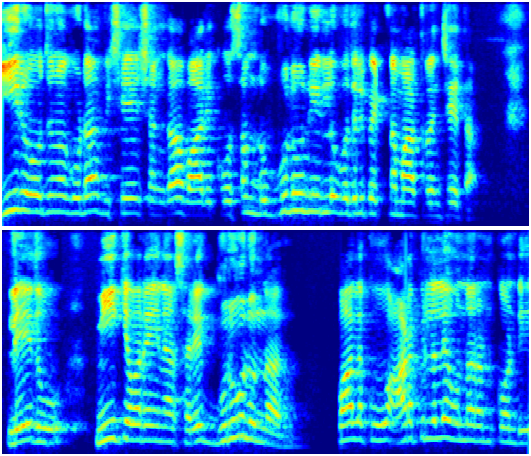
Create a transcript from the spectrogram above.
ఈ రోజున కూడా విశేషంగా వారి కోసం నువ్వులు నీళ్ళు వదిలిపెట్టిన మాత్రం చేత. లేదు మీకెవరైనా సరే గురువులు ఉన్నారు వాళ్ళకు ఆడపిల్లలే ఉన్నారనుకోండి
